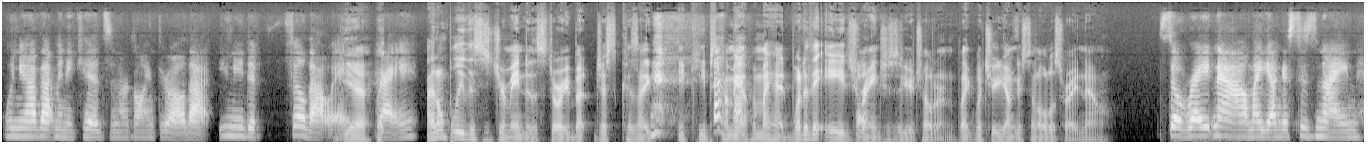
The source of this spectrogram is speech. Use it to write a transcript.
when you have that many kids and are going through all that, you need to feel that way. Yeah. Right. I don't believe this is germane to the story, but just because I it keeps coming up in my head, what are the age Okay. ranges of your children? Like, what's your youngest and oldest right now? So right now, my youngest is nine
